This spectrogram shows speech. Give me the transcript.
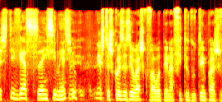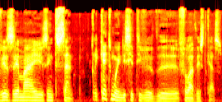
estivesse em silêncio? Nestas coisas eu acho que vale a pena a fita do tempo às vezes é mais interessante. Quem tomou a iniciativa de falar deste caso?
